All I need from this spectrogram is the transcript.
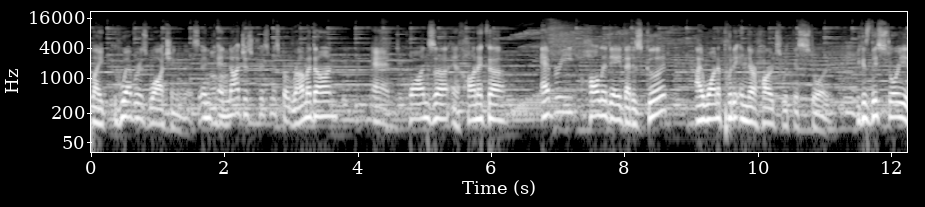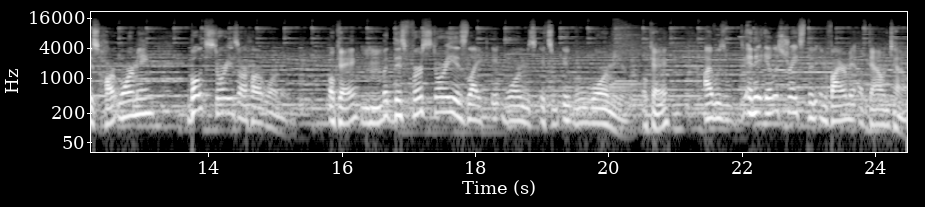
like whoever is watching this, and Uh-huh. and not just Christmas, but Ramadan and Kwanzaa and Hanukkah. Every holiday that is good, I want to put it in their hearts with this story. Because this story is heartwarming. Both stories are heartwarming okay? But this first story is like it warms it's it will warm you okay? I was and it illustrates the environment of downtown.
